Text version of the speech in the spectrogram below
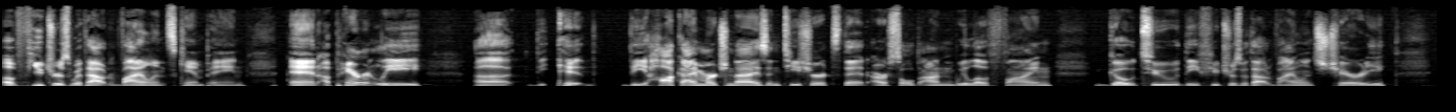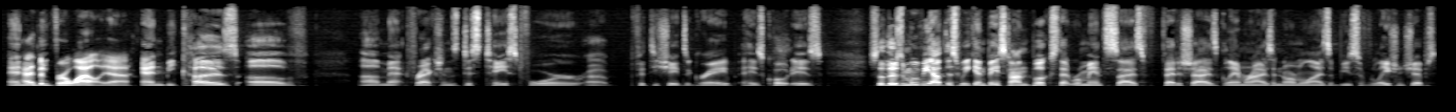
of Futures Without Violence campaign, and apparently, uh, the hi- the Hawkeye merchandise and T-shirts that are sold on We Love Fine go to the Futures Without Violence charity. It has been for a while, yeah. And because of uh, Matt Fraction's distaste for uh, Fifty Shades of Grey, his quote is So there's a movie out this weekend based on books that romanticize, fetishize, glamorize, and normalize abusive relationships.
